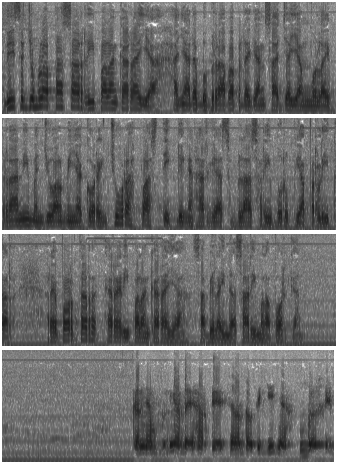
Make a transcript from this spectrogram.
Di sejumlah pasar di Palangkaraya, hanya ada beberapa pedagang saja yang mulai berani menjual minyak goreng curah plastik dengan harga Rp11.000 per liter. Reporter RRI Palangkaraya, Sabila Indasari melaporkan kan yang penting ada harga eceran tertingginya 11.000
